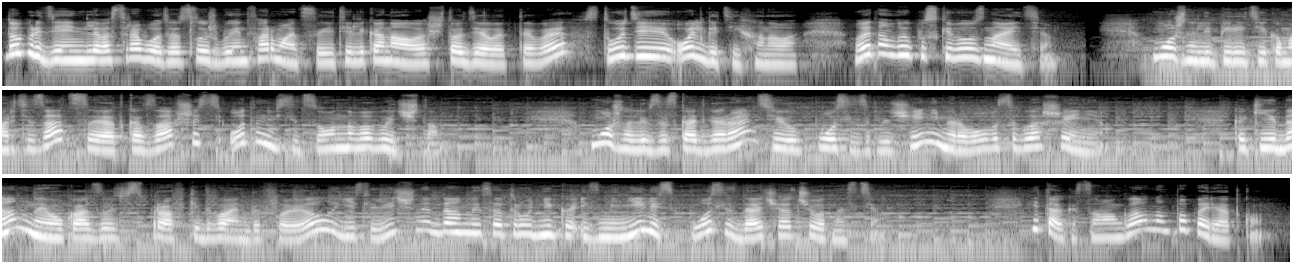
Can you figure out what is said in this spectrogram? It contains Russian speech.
Добрый день! Для вас работает служба информации телеканала «Что делать ТВ» в студии Ольга Тихонова. В этом выпуске вы узнаете, можно ли перейти к амортизации, отказавшись от инвестиционного вычета? Можно ли взыскать гарантию после заключения мирового соглашения? Какие данные указывать в справке 2 НДФЛ, если личные данные сотрудника изменились после сдачи отчетности? Итак, о самом главном по порядку –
